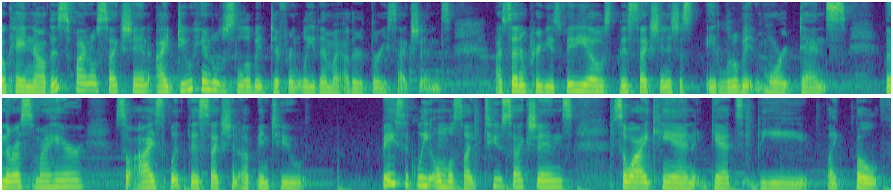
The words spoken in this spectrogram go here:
Okay, now this final section, I do handle just a little bit differently than my other three sections. I've said in previous videos, this section is just a little bit more dense than the rest of my hair. So I split this section up into basically almost like two sections so I can get the like both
